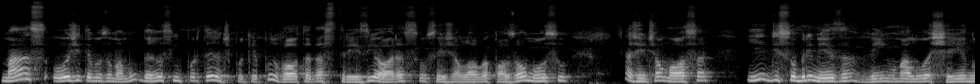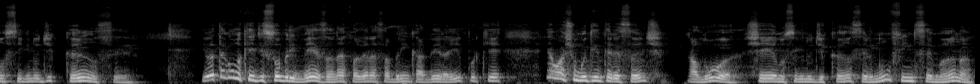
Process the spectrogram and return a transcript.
Mas hoje temos uma mudança importante, porque por volta das 13 horas, ou seja, logo após o almoço, a gente almoça e de sobremesa vem uma lua cheia no signo de Câncer. Eu até coloquei de sobremesa, né, fazendo essa brincadeira aí, porque eu acho muito interessante a Lua cheia no signo de Câncer num fim de semana,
